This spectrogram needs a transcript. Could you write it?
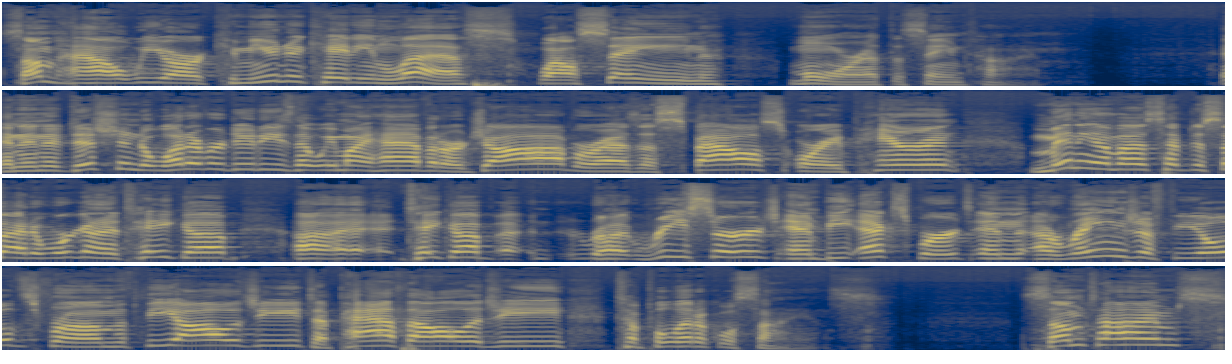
Somehow we are communicating less while saying more at the same time. And in addition to whatever duties that we might have at our job or as a spouse or a parent, many of us have decided we're going to take up, uh, take up uh, research and be experts in a range of fields from theology to pathology to political science. Sometimes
